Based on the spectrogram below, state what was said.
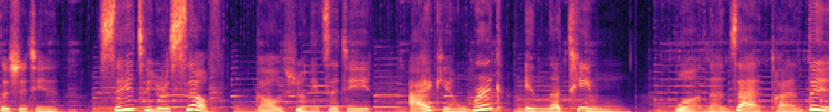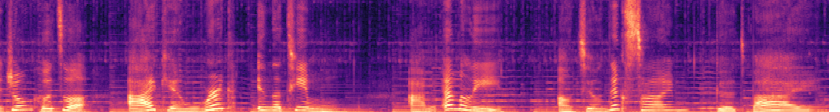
的事情。Say to yourself，告诉你自己，I can work in a team。我能在团队中合作。I can work in a team. I'm Emily. Until next time, goodbye.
